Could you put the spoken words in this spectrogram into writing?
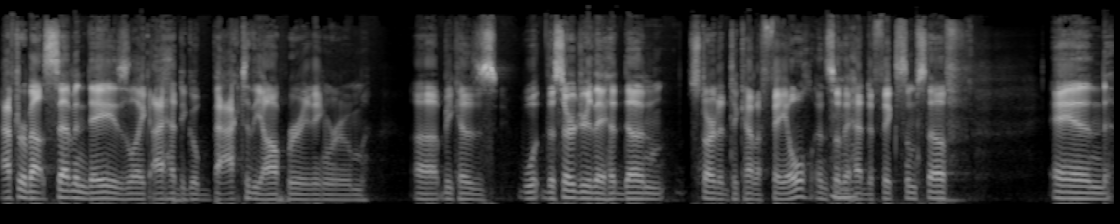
after about seven days, like I had to go back to the operating room uh, because w- the surgery they had done started to kind of fail, and so they had to fix some stuff. And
